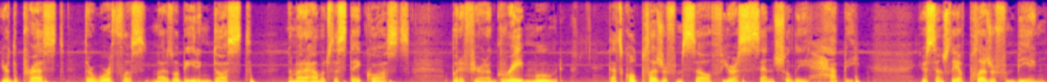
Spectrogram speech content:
you're depressed, they're worthless. You might as well be eating dust, no matter how much the steak costs. But if you're in a great mood, that's called pleasure from self. You're essentially happy. You essentially have pleasure from being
